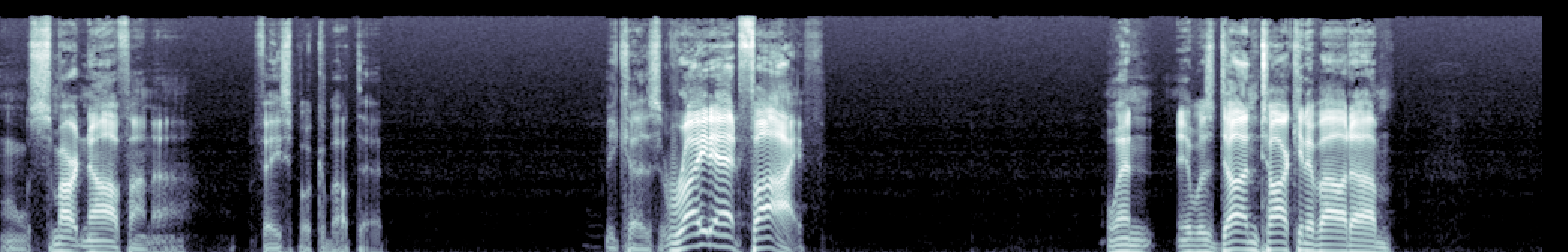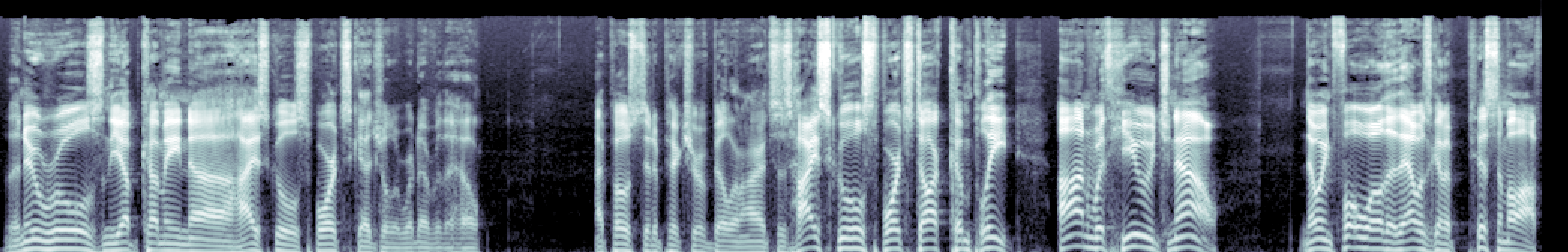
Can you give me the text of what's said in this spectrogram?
I was smarting off on uh, Facebook about that. Because right at five, when it was done talking about um, the new rules and the upcoming uh, high school sports schedule or whatever the hell, I posted a picture of Bill and I. It says, High school sports talk complete. On with huge now. Knowing full well that that was going to piss him off.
